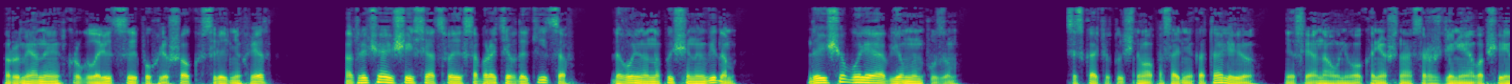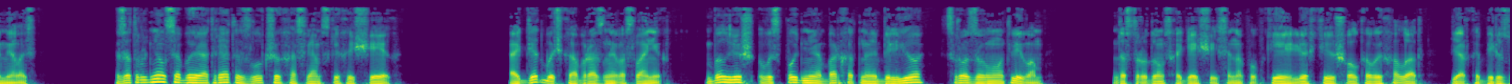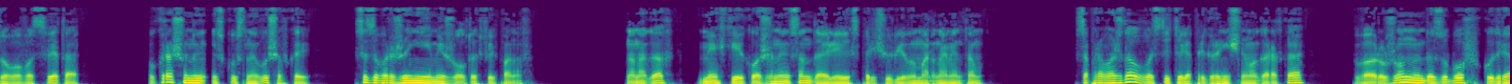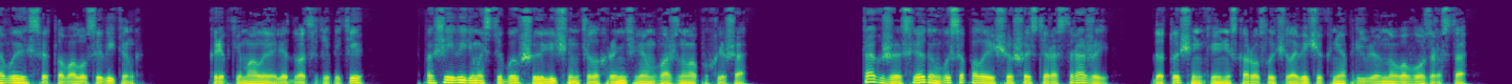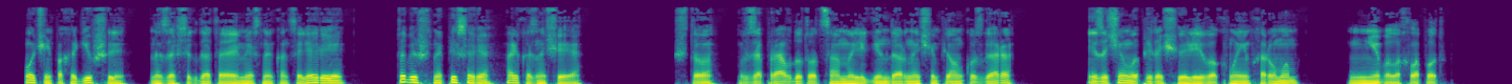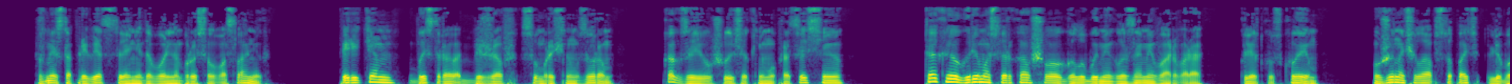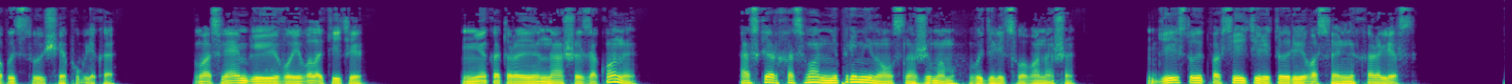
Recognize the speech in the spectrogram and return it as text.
Румяный, круглолицый пухляшок средних лет, отличающийся от своих собратьев-докийцев довольно напыщенным видом, да еще более объемным пузом. Сыскать у тучного посадника талию, если она у него, конечно, с рождения вообще имелась, затруднился бы отряд из лучших ослямских ищеек, Одет бочкообразный восланник был лишь в исподнее бархатное белье с розовым отливом, да с трудом сходящийся на пупке легкий шелковый халат ярко-бирюзового цвета, украшенный искусной вышивкой с изображениями желтых тюльпанов. На ногах мягкие кожаные сандалии с причудливым орнаментом. Сопровождал властителя приграничного городка вооруженный до зубов кудрявый светловолосый викинг, крепкий малый лет двадцати пяти, по всей видимости, бывший личным телохранителем важного пухляша. Также следом высыпало еще шестеро стражей, да точненький низкорослый человечек неопределенного возраста, очень походивший на завсегдатая местной канцелярии, то бишь на писаря Альказначея. Что, взаправду тот самый легендарный чемпион Кузгара? И зачем вы притащили его к моим хоромам? Не было хлопот. Вместо приветствия недовольно бросил посланник, Перед тем, быстро оббежав сумрачным взором, как заявившуюся к нему процессию, так и угрюмо сверкавшего голубыми глазами варвара, клетку с коем, уже начала обступать любопытствующая публика. В его и Волоките. Некоторые наши законы... Аскер Хасван не приминул с нажимом выделить слово «наши». Действуют по всей территории вассальных королевств,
